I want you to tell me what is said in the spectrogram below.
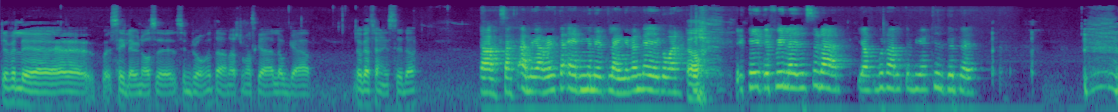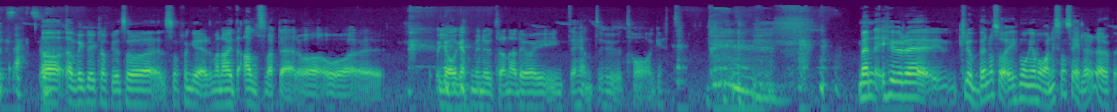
Det är väl det eh, seglargymnasiesyndromet där annars när man ska logga, logga träningstider. Ja exakt, jag var ute en minut längre än dig igår. Ja. Du kan inte fylla i sådär. Jag borde ha lite mer tid än dig. Exakt så. Ja, men det är klockrent så, så fungerar det. Man har inte alls varit där och, och, och jagat minuterna. Det har ju inte hänt överhuvudtaget. Men hur, eh, klubben och så, hur många var ni som seglade där uppe?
